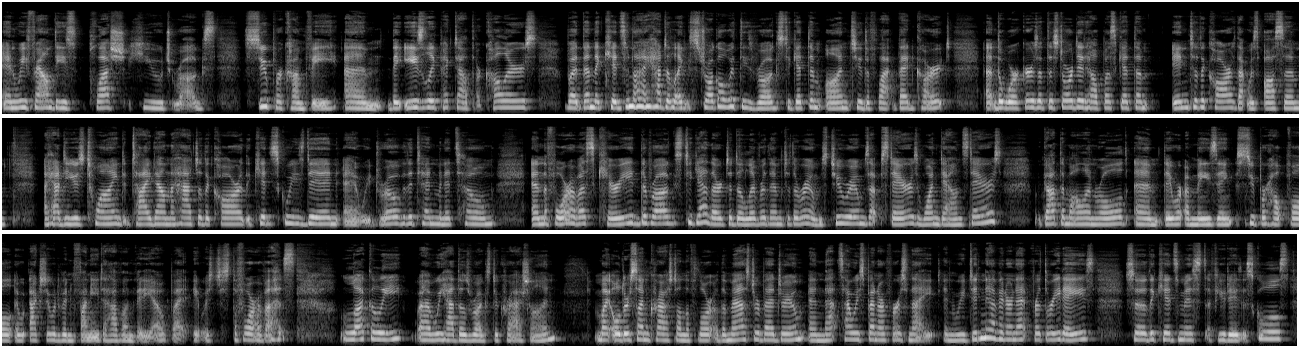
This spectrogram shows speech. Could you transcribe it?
and we found these plush huge rugs super comfy. Um they easily picked out their colors but then the kids and i had to like struggle with these rugs to get them onto the flatbed cart. Uh, the workers at the store did help us get them into the car. That was awesome. I had to use twine to tie down the hatch of the car. The kids squeezed in and we drove the 10 minutes home. And the four of us carried the rugs together to deliver them to the rooms. Two rooms upstairs, one downstairs. We got them all unrolled and they were amazing, super helpful. It actually would have been funny to have on video, but it was just the four of us. Luckily, uh, we had those rugs to crash on. My older son crashed on the floor of the master bedroom, and that's how we spent our first night. And we didn't have internet for three days, so the kids missed a few days of schools.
